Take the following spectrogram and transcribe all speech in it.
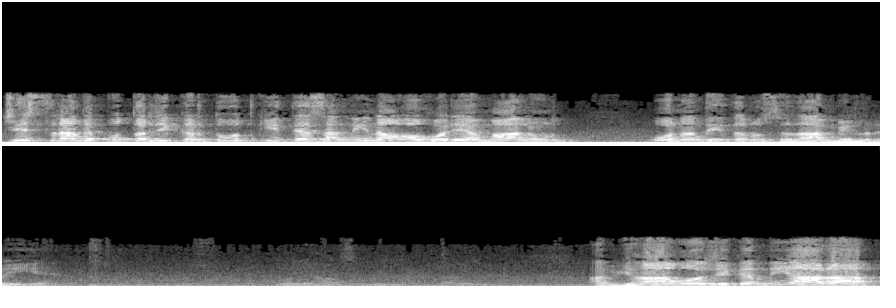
جس طرح دے پتر جی کرتوت کیتے سن، نہیں نہ او ہو جے اعمال ہن انہاں دی تینوں سزا مل رہی ہے۔ اب یہاں وہ ذکر نہیں آ رہا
